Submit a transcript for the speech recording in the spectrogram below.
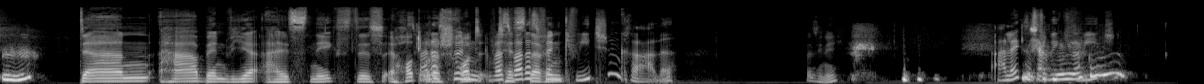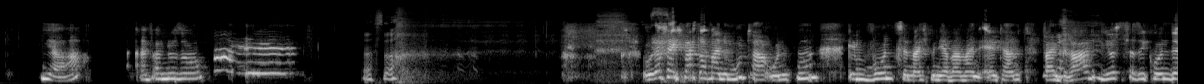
Mhm. Dann haben wir als nächstes äh, Hot Was war, oder das für Schrott. ein, was war das für ein Quietschen gerade? Weiß ich nicht. Alex, Ich hast du gequietscht? ja einfach nur so Ach so. Oder vielleicht war es auch meine Mutter unten im Wohnzimmer. Ich bin ja bei meinen Eltern, weil gerade just zur Sekunde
